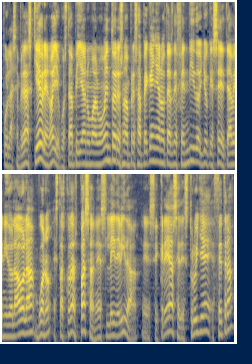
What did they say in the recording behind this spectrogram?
pues las empresas quiebren, oye, pues te ha pillado en un mal momento, eres una empresa pequeña, no te has defendido, yo qué sé, te ha venido la ola, bueno, estas cosas pasan, es ley de vida, eh, se crea, se destruye, etcétera,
